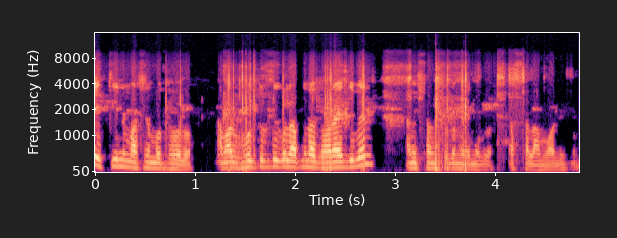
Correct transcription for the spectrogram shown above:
এই তিন মাসের মধ্যে হলো। আমার ভুল ত্রুটিগুলো আপনারা ধরাই দিবেন, আমি সংশোধন হয়ে নেব। আসসালামু আলাইকুম।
